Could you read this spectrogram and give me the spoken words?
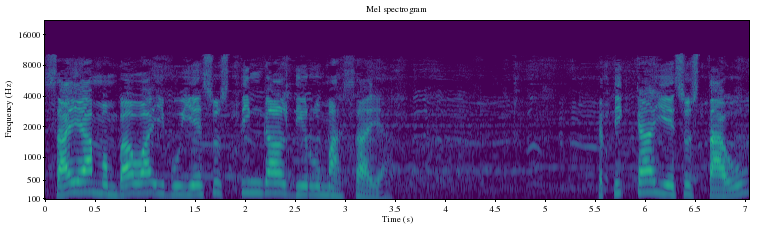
saya membawa ibu Yesus tinggal di rumah saya. Ketika Yesus tahu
